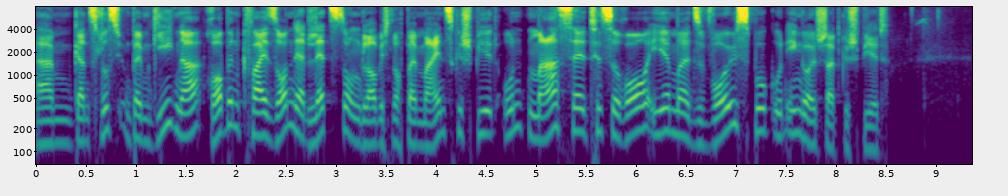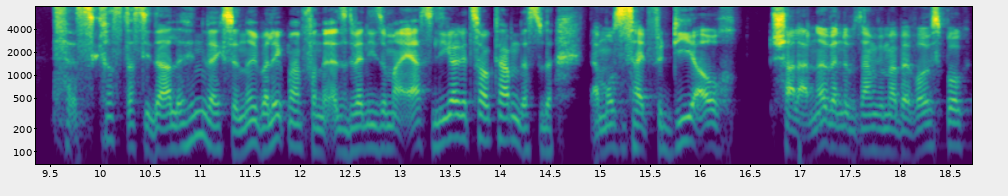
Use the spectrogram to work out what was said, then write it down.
Ähm, ganz lustig. Und beim Gegner Robin Quaison, der hat letzte Saison, glaube ich, noch bei Mainz gespielt und Marcel Tisserand, ehemals Wolfsburg und Ingolstadt gespielt. Das ist krass, dass die da alle hinwechseln. Ne? Überleg mal, von, also wenn die so mal erste Liga gezockt haben, dass du da, da muss es halt für die auch schallern, ne? Wenn du, sagen wir mal, bei Wolfsburg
